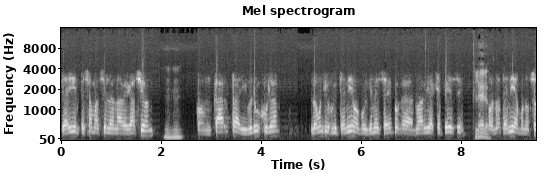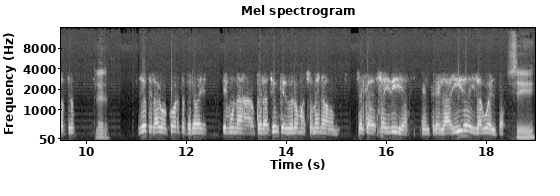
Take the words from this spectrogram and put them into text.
De ahí empezamos a hacer la navegación con carta y brújula. Lo único que teníamos, porque en esa época no había GPS, Claro. o no teníamos nosotros. Claro. Yo te la hago corta, pero es, es una operación que duró más o menos cerca de seis días, entre la ida y la vuelta. Sí.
